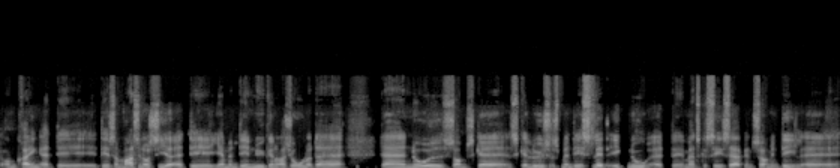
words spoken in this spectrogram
uh, omkring, at uh, det, som Martin også siger, at det, jamen, det er en ny generation, og der, der er noget, som skal, skal løses, men det er slet ikke nu, at uh, man skal se Serbien som en del af,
